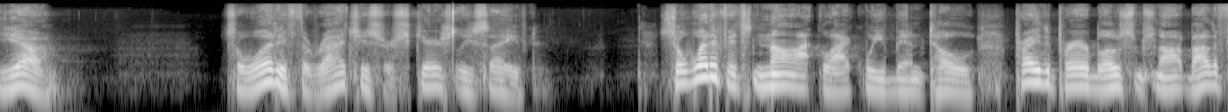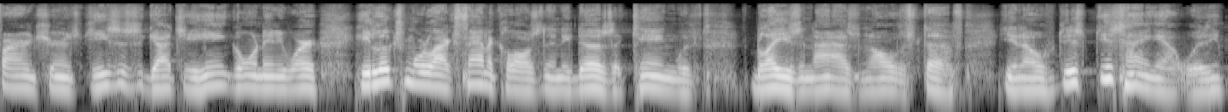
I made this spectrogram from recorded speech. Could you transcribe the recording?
Yeah. So, what if the righteous are scarcely saved? So, what if it's not like we've been told? Pray the prayer, blow some snot, buy the fire insurance. Jesus has got you. He ain't going anywhere. He looks more like Santa Claus than he does a king with blazing eyes and all the stuff. You know, just just hang out with him.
